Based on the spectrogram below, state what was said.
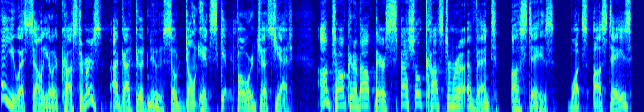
Hey, U.S. Cellular customers, I've got good news, so don't hit skip forward just yet. I'm talking about their special customer event, Us Days. What's Us Days?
